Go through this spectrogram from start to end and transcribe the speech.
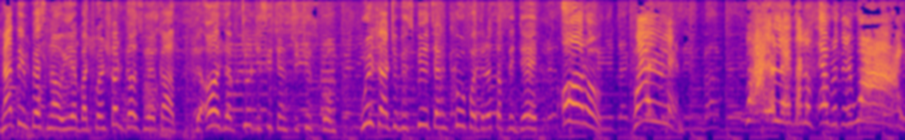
Nothing personal here, but when short girls wake up, they always have two decisions to choose from, which are to be sweet and cool for the rest of the day, or violence. Violence out of everything. Why?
